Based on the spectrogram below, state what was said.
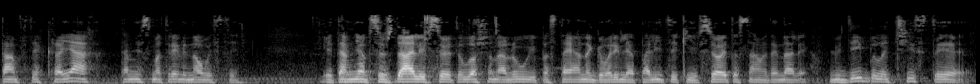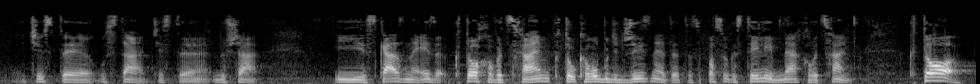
там в тех краях, там не смотрели новости. И там не обсуждали все это лошанару и постоянно говорили о политике и все это самое и так далее. У людей было чистые, чистые уста, чистая душа. И сказано, кто Ховецхайм, кто, у кого будет жизнь, это, это посука Стейлим, да, Ховецхайм. Кто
